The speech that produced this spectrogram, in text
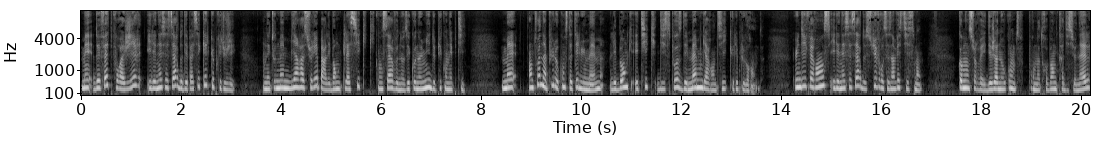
Mais de fait, pour agir, il est nécessaire de dépasser quelques préjugés. On est tout de même bien rassuré par les banques classiques qui conservent nos économies depuis qu'on est petit. Mais Antoine a pu le constater lui-même, les banques éthiques disposent des mêmes garanties que les plus grandes. Une différence, il est nécessaire de suivre ses investissements. Comme on surveille déjà nos comptes pour notre banque traditionnelle,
